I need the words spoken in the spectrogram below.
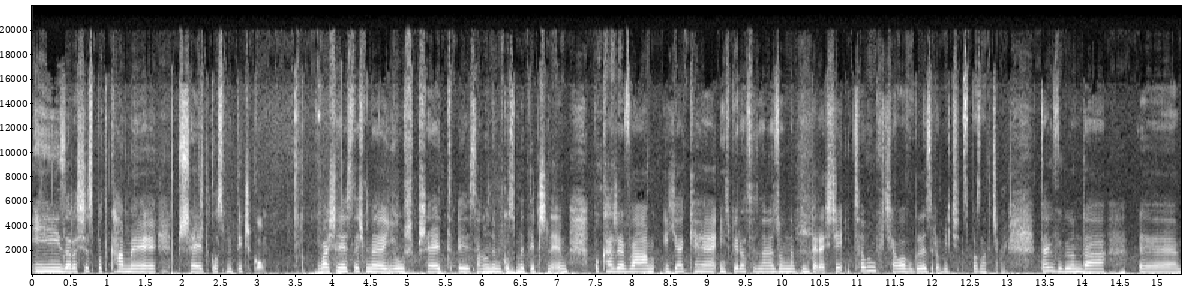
i zaraz się spotkamy przed kosmetyczką. Właśnie jesteśmy już przed y, salonem kosmetycznym. Pokażę Wam, jakie inspiracje znalazłam na Pinterestie i co bym chciała w ogóle zrobić z paznokciami. Tak wygląda e,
